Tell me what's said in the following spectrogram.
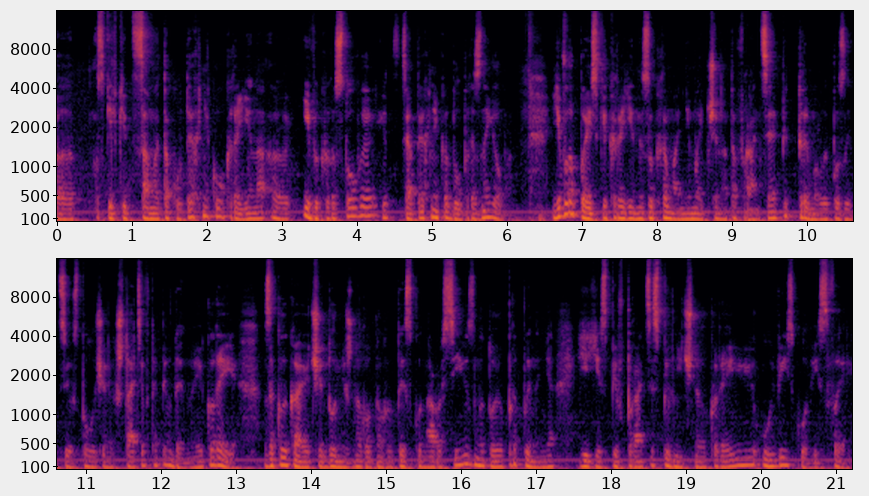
Е, Оскільки саме таку техніку Україна е, і використовує, і ця техніка добре знайома. Європейські країни, зокрема Німеччина та Франція, підтримали позицію Сполучених Штатів та Південної Кореї, закликаючи до міжнародного тиску на Росію з метою припинення її співпраці з Північною Кореєю у військовій сфері.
